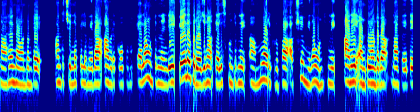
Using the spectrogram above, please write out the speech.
నారాయణరావు అంటుంటే అంత చిన్నపిల్ల మీద ఆవిడ కోపం ఎలా ఉంటుందండి? ఏదో ఒక రోజున తెలుసుకుంటుంది ఆ అమ్మవారి కృప అక్షయ మీద ఉంటుంది అని అంటూ ఉండగా నాకైతే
